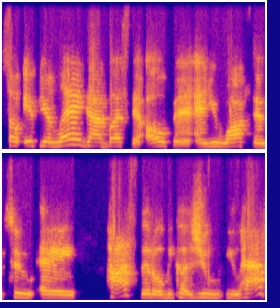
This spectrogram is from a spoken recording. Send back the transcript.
So if your leg got busted open and you walked into a hospital because you you have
